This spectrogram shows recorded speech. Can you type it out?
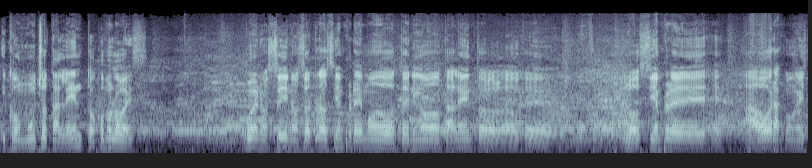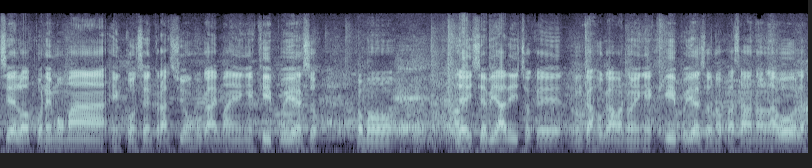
y con mucho talento, ¿cómo lo ves? Bueno, sí, nosotros siempre hemos tenido talento, lo que lo siempre eh, ahora con el Che lo ponemos más en concentración, jugar más en equipo y eso, como ya se había dicho que nunca jugábamos en equipo y eso, no pasábamos la bola,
